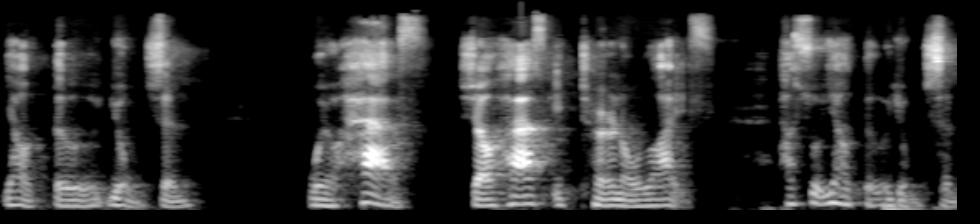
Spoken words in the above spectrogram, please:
要得永生，will have shall have eternal life。他说要得永生。”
